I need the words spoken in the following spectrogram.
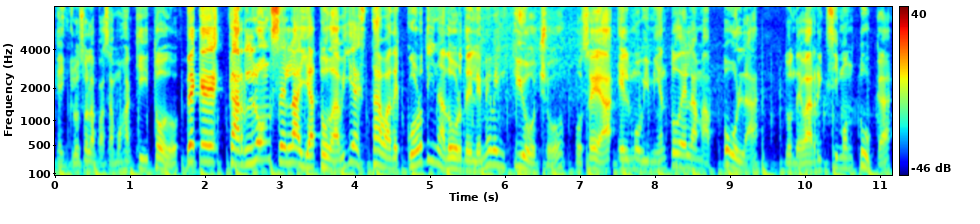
que incluso la pasamos aquí y todo, de que Carlón Celaya todavía estaba de coordinador del M28, o sea, el movimiento de la amapola, donde va Rixi Montuca,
